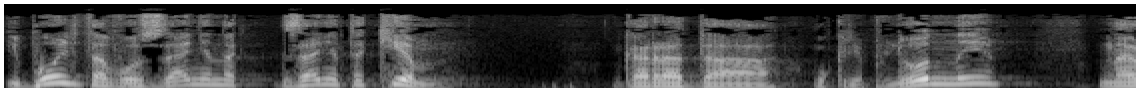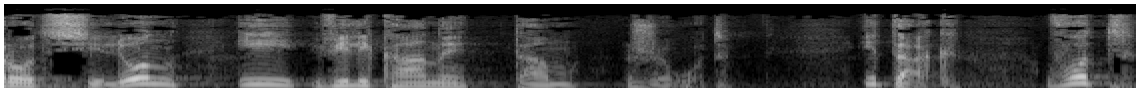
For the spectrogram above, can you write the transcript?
И более того, занято, занято кем? Города укрепленные, народ силен, и великаны там живут. Итак, вот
